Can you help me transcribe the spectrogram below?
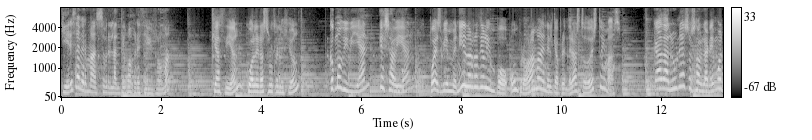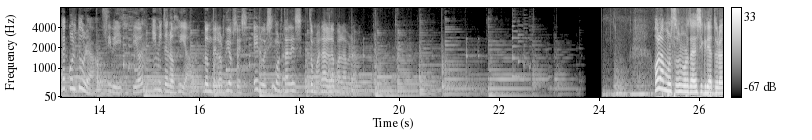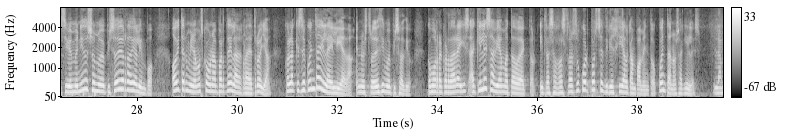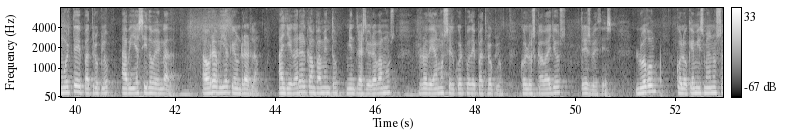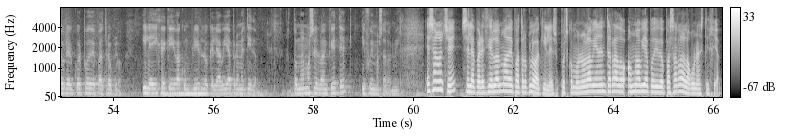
¿Quieres saber más sobre la antigua Grecia y Roma? ¿Qué hacían? ¿Cuál era su religión? ¿Cómo vivían? ¿Qué sabían? Pues bienvenido a Radio Olimpo, un programa en el que aprenderás todo esto y más. Cada lunes os hablaremos de cultura, Civilización y mitología. donde los dioses, héroes y mortales tomarán la palabra. Hola monstruos mortales y criaturas y bienvenidos a un nuevo episodio de Radio Olimpo. Hoy terminamos con una parte de la guerra de Troya, con la que se cuenta en la Ilíada, en nuestro décimo episodio. Como recordaréis, Aquiles había matado a Héctor y tras arrastrar su cuerpo se dirigía al campamento. Cuéntanos, Aquiles. La muerte de Patroclo había sido vengada. Ahora había que honrarla. Al llegar al campamento, mientras llorábamos, rodeamos el cuerpo de Patroclo con los caballos tres veces. Luego coloqué mis manos sobre el cuerpo de Patroclo y le dije que iba a cumplir lo que le había prometido. Tomamos el banquete y fuimos a dormir. Esa noche se le apareció el alma de Patroclo a Aquiles, pues como no la habían enterrado, aún no había podido pasar la laguna Estigia.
